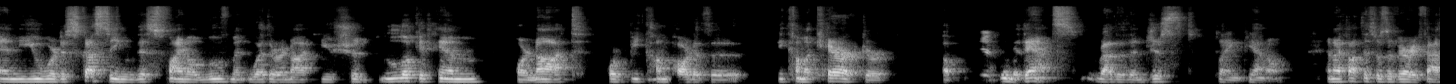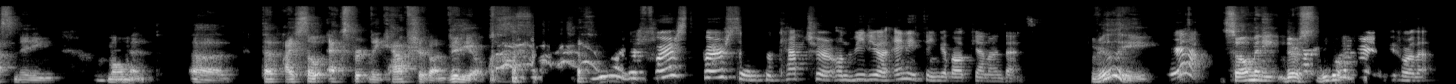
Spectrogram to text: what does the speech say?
and you were discussing this final movement, whether or not you should look at him or not, or become part of the, become a character yeah. in the dance rather than just playing piano. And I thought this was a very fascinating mm-hmm. moment uh, that I so expertly captured on video. you were the first person to capture on video anything about piano and dance. Really? Yeah. So many. There's before that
